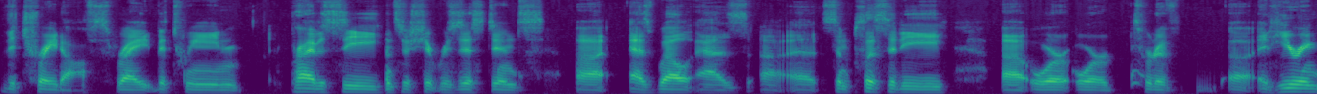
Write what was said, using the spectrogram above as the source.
the trade-offs right between privacy censorship resistance uh, as well as uh, uh simplicity uh, or or sort of uh, adhering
